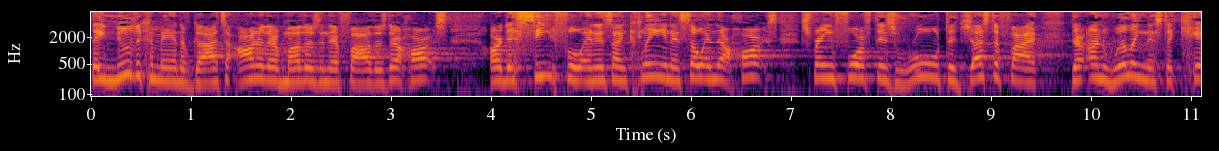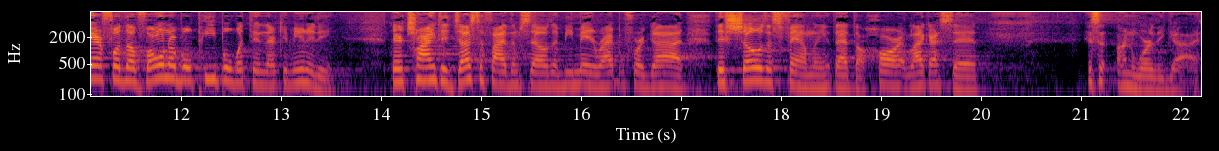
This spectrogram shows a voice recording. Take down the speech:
they knew the command of God to honor their mothers and their fathers, their hearts are deceitful and it's unclean. And so in their hearts spring forth this rule to justify their unwillingness to care for the vulnerable people within their community. They're trying to justify themselves and be made right before God. This shows us, family, that the heart, like I said, is an unworthy guide.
